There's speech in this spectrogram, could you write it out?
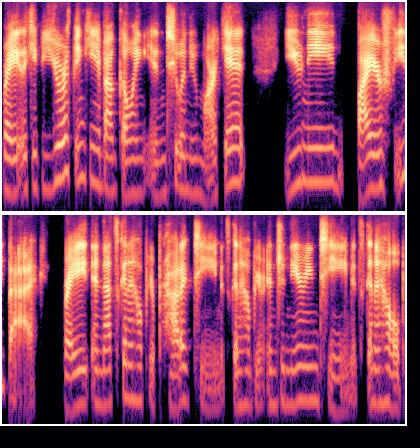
right? Like if you're thinking about going into a new market, you need buyer feedback, right? And that's going to help your product team. It's going to help your engineering team. It's going to help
